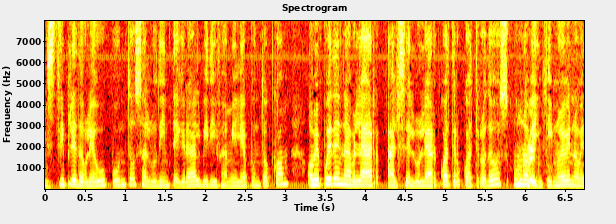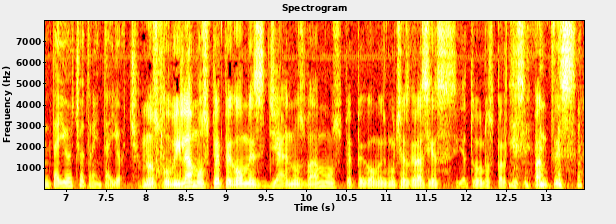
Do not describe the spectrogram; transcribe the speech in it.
es www.saludintegralvidifamilia.com o me pueden hablar al celular 442-129-9838. Nos jubilamos, Pepe Gómez, ya nos vamos, Pepe Gómez, muchas gracias y a todos los participantes.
